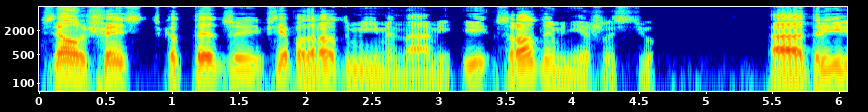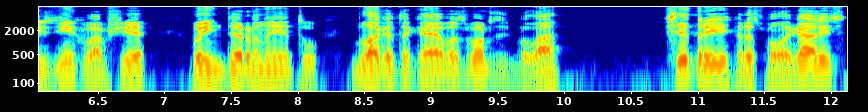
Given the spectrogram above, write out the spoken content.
снял шесть коттеджей, все под разными именами и с разной внешностью. А три из них вообще по интернету, благо такая возможность была. Все три располагались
